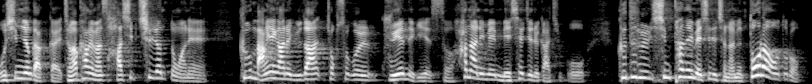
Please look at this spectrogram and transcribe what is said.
50년 가까이 정확하게 말 47년 동안에 그 망해가는 유다 족속을 구해내기 위해서 하나님의 메시지를 가지고 그들을 심판의 메시지를 전하면 돌아오도록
